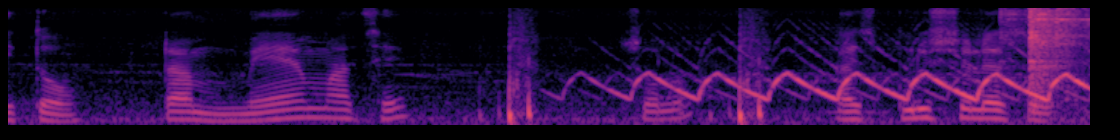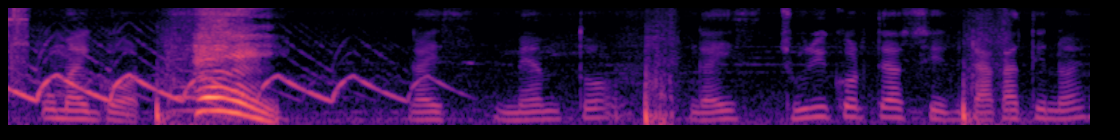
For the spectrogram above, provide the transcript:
এই তো। একটা ম্যাম আছে। চলো। গাইস পুলিশ চলে আসছে। ও my god Hey! Guys ma'am তো গাইস চুরি করতে আসছি ডাকাতি নয়।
